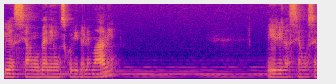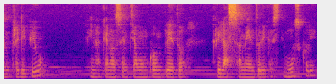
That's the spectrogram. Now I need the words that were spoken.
rilassiamo bene i muscoli delle mani, li rilassiamo sempre di più fino a che non sentiamo un completo rilassamento di questi muscoli.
